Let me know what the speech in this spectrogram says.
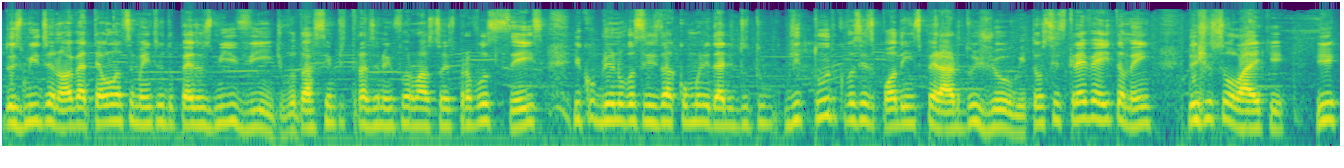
2019 até o lançamento do PES 2020. Vou estar sempre trazendo informações para vocês e cobrindo vocês da comunidade do, de tudo que vocês podem esperar do jogo. Então se inscreve aí também, deixa o seu like e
